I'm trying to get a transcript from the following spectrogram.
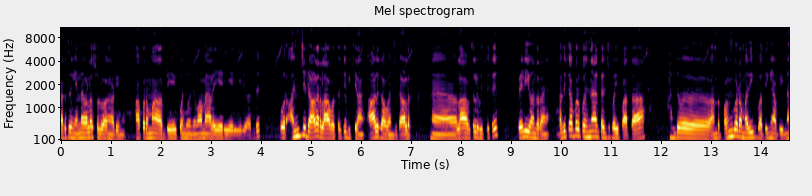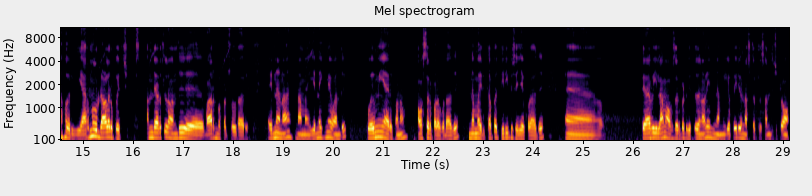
அடுத்தவங்க என்ன வேலை சொல்லுவாங்க அப்படின்னு. அப்புறமா அப்படியே கொஞ்சம் கொஞ்சமாக மேலே ஏறி ஏறி ஏறி வந்து ஒரு அஞ்சு டாலர் லாபத்துக்கு விற்கிறாங்க ஆளுக்கு அஞ்சு டாலர். லாபத்தில் விற்றுட்டு வெளியே வந்துடுறாங்க. அதுக்கப்புறம் கொஞ்ச நாள் கழித்து போய் பார்த்தா அந்த அந்த பங்கோட மதிப்பு பார்த்திங்க அப்படின்னா ஒரு இரநூறு டாலர் போயிடுச்சு அந்த இடத்துல வந்து வாரன் பஃபட் சொல்கிறாரு என்னென்னா நம்ம என்றைக்குமே வந்து பொறுமையாக இருக்கணும். அவசரப்படக்கூடாது. இந்த மாதிரி தப்பை திருப்பி செய்யக்கூடாது. தேவையில்லாமல் அவசரப்பட்டு விற்றதுனால இன்றைக்கி நம்ம மிகப்பெரிய நஷ்டத்தை சந்திச்சிட்டோம்.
